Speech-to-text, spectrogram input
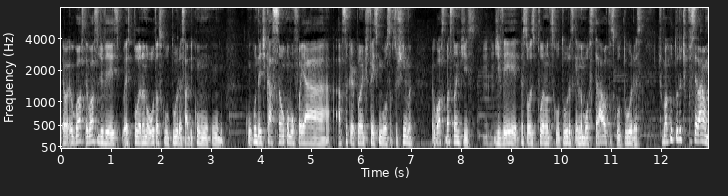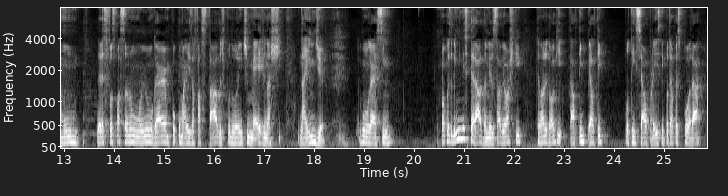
Eu, eu, gosto, eu gosto de ver explorando outras culturas, sabe, com, com, com, com dedicação, como foi a, a Sucker Punch fez com Ghost of Tsushima. Eu gosto bastante disso. Uhum. De ver pessoas explorando outras culturas, querendo mostrar outras culturas. Tipo, uma cultura, tipo, sei lá, um, se fosse passando em um lugar um pouco mais afastado, tipo, no Oriente Médio, na, na Índia. Algum lugar assim. Uma coisa bem inesperada mesmo, sabe? Eu acho que, que a Naughty Dog, ela tem, ela tem potencial para isso, tem potencial para explorar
